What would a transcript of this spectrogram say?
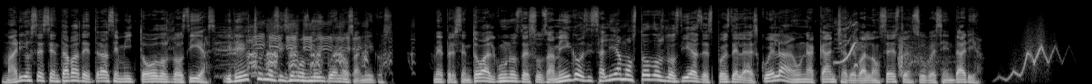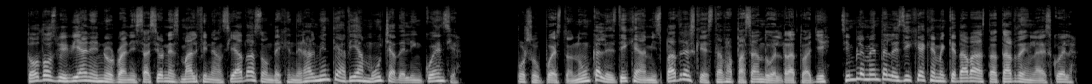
Mario se sentaba detrás de mí todos los días y de hecho nos hicimos muy buenos amigos. Me presentó a algunos de sus amigos y salíamos todos los días después de la escuela a una cancha de baloncesto en su vecindario. Todos vivían en urbanizaciones mal financiadas donde generalmente había mucha delincuencia. Por supuesto, nunca les dije a mis padres que estaba pasando el rato allí. Simplemente les dije que me quedaba hasta tarde en la escuela.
